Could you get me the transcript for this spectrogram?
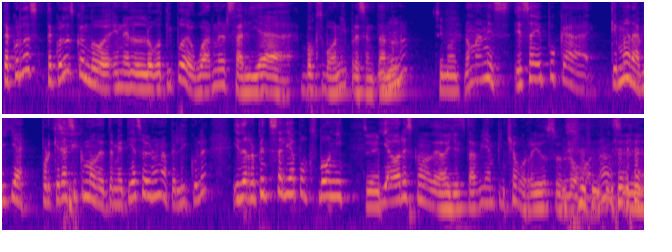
¿Te acuerdas, ¿Te acuerdas cuando en el logotipo de Warner salía Box Bunny presentándolo? Ujú. Simón. No mames, esa época, qué maravilla. Porque era así como de te metías a ver una película y de repente salía Box Bunny. Sí. Y ahora es como de, oye, está bien pinche aburrido su logo, ¿no? Así de,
